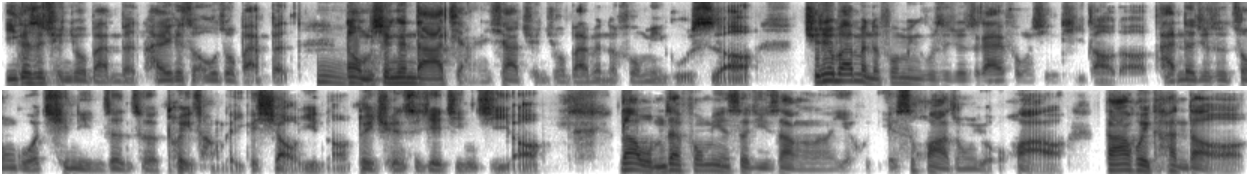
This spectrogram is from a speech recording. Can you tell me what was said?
一个是全球版本，还有一个是欧洲版本。嗯，那我们先跟大家讲一下全球版本的封面故事哦。全球版本的封面故事就是刚才凤馨提到的，谈的就是中国清零政策退场的一个效应哦，对全世界经济哦。那我们在封面设计上呢，也也是画中有画哦，大家会看到哦。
